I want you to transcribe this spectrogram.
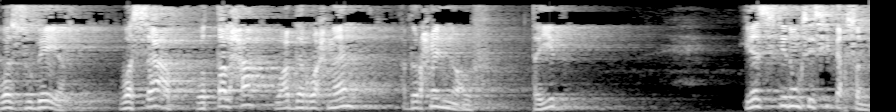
wa Sa'ab, wa Talha, wa Abdurrahman, Abdurrahman ibn Auf. Taïb. Il a cité donc ces six personnes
